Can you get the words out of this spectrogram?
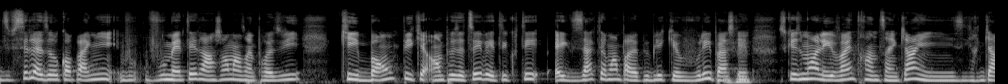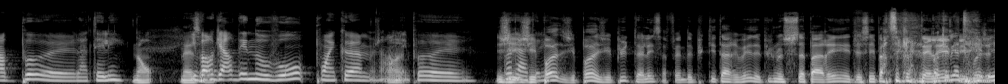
difficile de dire aux compagnies, vous, vous mettez de l'argent dans un produit qui est bon, puis qu'en plus de ça, il va être écouté exactement par le public que vous voulez. Parce Mhm. que, excuse-moi, les 20-35 ans, ils, ils regardent pas euh, la télé. Non. Mais Ils ça- vont regarder Novo.com. Genre, on n'est pas. euh, J'ai pas, j'ai pas, j'ai plus de télé. Ça fait depuis que t'es arrivé, depuis que je me suis séparé, j'ai essayé de partir avec la Pas télé. de la puis moi, télé.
